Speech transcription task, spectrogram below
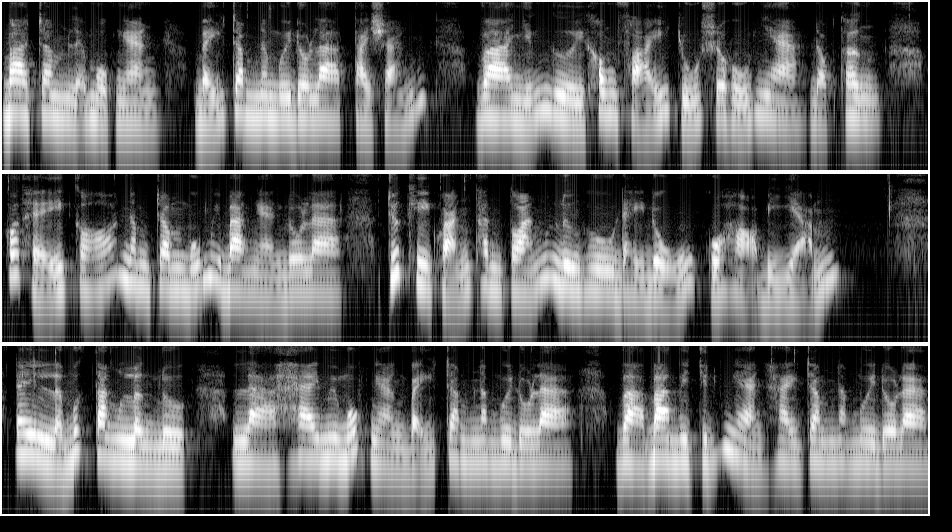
301.750 đô la tài sản và những người không phải chủ sở hữu nhà độc thân có thể có 543.000 đô la trước khi khoản thanh toán lương hưu đầy đủ của họ bị giảm. Đây là mức tăng lần lượt là 21.750 đô la và 39.250 đô la.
